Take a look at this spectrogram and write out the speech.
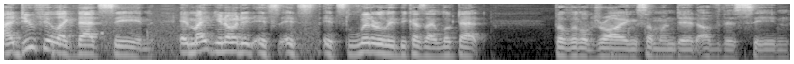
I do feel like that scene. It might, you know what? It, it's it's it's literally because I looked at the little drawing someone did of this scene,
